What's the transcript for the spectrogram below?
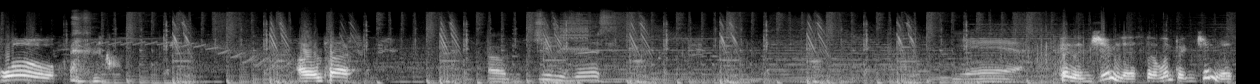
Whoa. I'm impressed. Oh, Jesus. Yeah. He's a gymnast, an Olympic gymnast.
